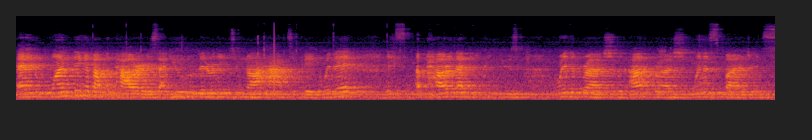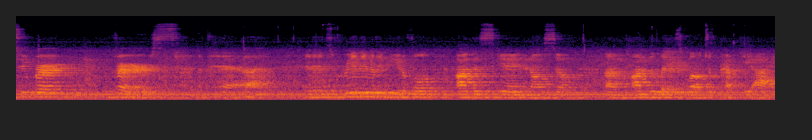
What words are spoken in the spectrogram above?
And one thing about the powder is that you literally do not have to bake with it. It's a powder that you can use with a brush, without a brush, with a sponge. It's super verse. And it's really, really beautiful on the skin and also um, on the lid as well to prep the eye.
